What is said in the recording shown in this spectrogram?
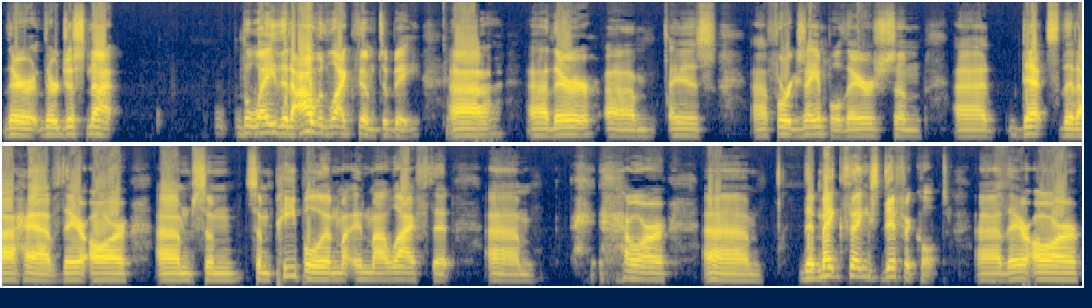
they're they're just not the way that I would like them to be. Uh, uh, there um, is, uh, for example, there's some uh, debts that I have. There are um, some some people in my in my life that um, are um, that make things difficult. Uh, there are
